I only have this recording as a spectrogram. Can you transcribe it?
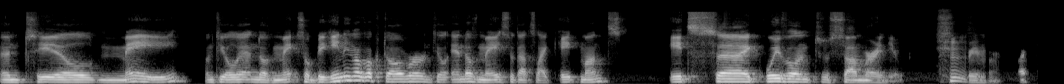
until May, until the end of May. So beginning of October until end of May. So that's like eight months. It's uh, equivalent to summer in Europe, hmm. pretty much. Like,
